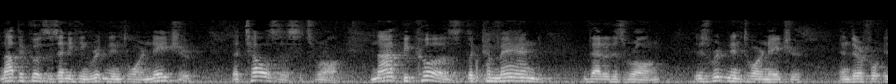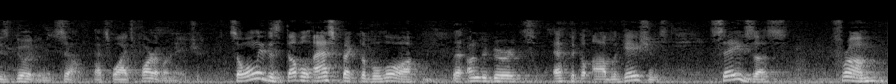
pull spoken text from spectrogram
Not because there's anything written into our nature that tells us it's wrong. Not because the command that it is wrong is written into our nature and therefore is good in itself. That's why it's part of our nature. So only this double aspect of the law that undergirds ethical obligations saves us from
